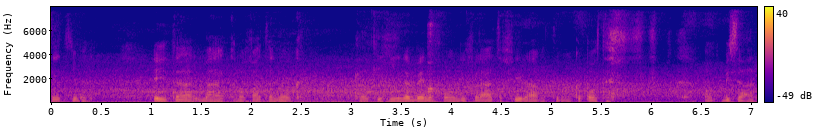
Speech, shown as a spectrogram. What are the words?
zit, je bent eten aan het maken of wat dan ook. Kijk je hier naar binnen, gewoon die verlaten villa wat helemaal kapot is. Wat bizar.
